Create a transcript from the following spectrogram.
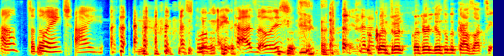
Ah, tô doente. Ai. Acho que eu vou ficar em casa hoje. o controle, controle dentro do casaco, assim.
